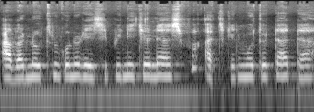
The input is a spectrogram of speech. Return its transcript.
আবার নতুন কোনো রেসিপি নিয়ে চলে আসব। আজকের মতো টাটা।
